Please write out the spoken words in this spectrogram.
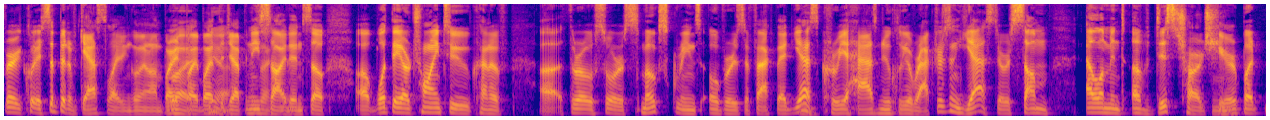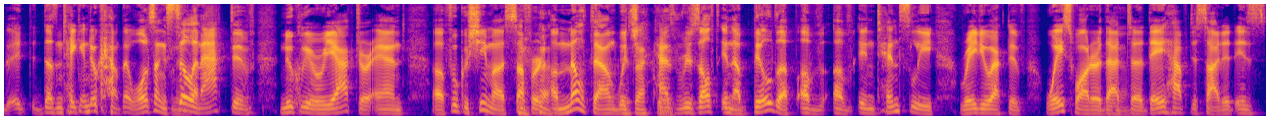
very clear. It's a bit of gaslighting going on by, right. by, by yeah, the Japanese exactly. side. And so uh, what they are trying to kind of uh, throw sort of smoke screens over is the fact that yes, mm. Korea has nuclear reactors, and yes, there is some element of discharge mm. here, but it doesn't take into account that Wolseong is still an active nuclear reactor, and uh, Fukushima suffered a meltdown, which exactly. has resulted in a buildup of, of intensely radioactive wastewater that yeah. uh, they have decided is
